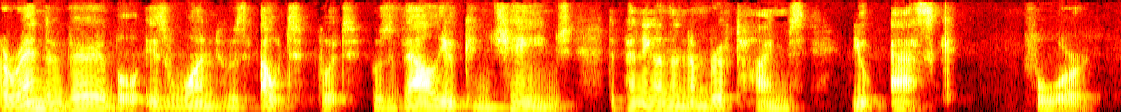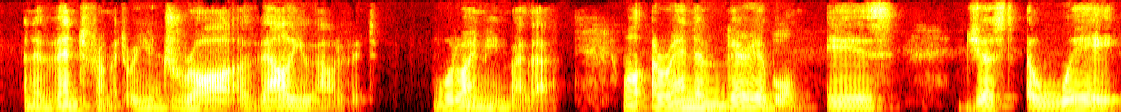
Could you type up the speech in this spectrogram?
A random variable is one whose output, whose value can change depending on the number of times you ask for an event from it or you draw a value out of it. What do I mean by that? Well, a random variable is just a way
